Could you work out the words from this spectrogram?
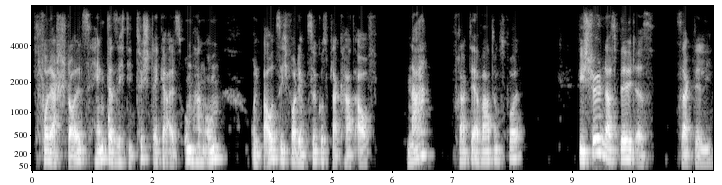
Voller Stolz hängt er sich die Tischdecke als Umhang um und baut sich vor dem Zirkusplakat auf. Na? fragt er erwartungsvoll. Wie schön das Bild ist, sagt Lilly.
